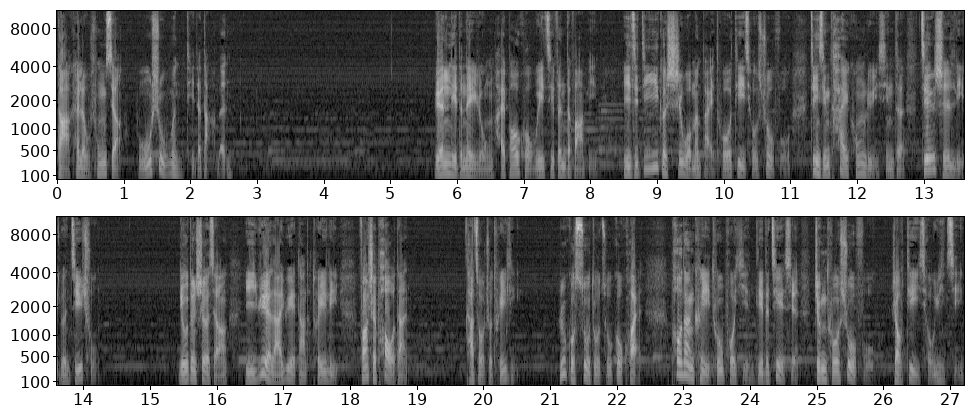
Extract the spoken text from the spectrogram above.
打开了通向无数问题的大门。原理的内容还包括微积分的发明，以及第一个使我们摆脱地球束缚、进行太空旅行的坚实理论基础。牛顿设想以越来越大的推力发射炮弹，他做出推理。如果速度足够快炮弹可以突破引力的界限挣脱束缚绕地球运行。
